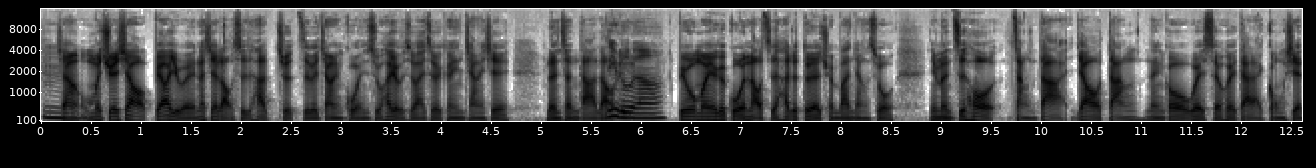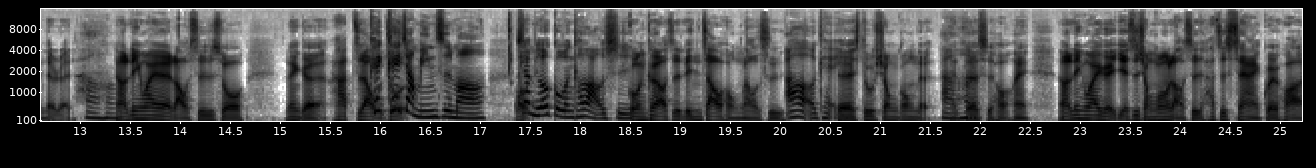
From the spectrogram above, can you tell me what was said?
嗯、像我们学校，不要以为那些老师他就只会教你国文书，他有时候还是会跟你讲一些人生大道理。例如呢，比如我们有一个国文老师，他就对着全班讲说：“你们之后长大要当能够为社会带来贡献的人。好好”然后另外一个老师说。那个他知道我可以可以讲名字吗？像比如说国文科老师，国文科老师林兆宏老师哦，OK，对，读雄工的的时候，嘿，然后另外一个也是雄工的老师，他是生涯规划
